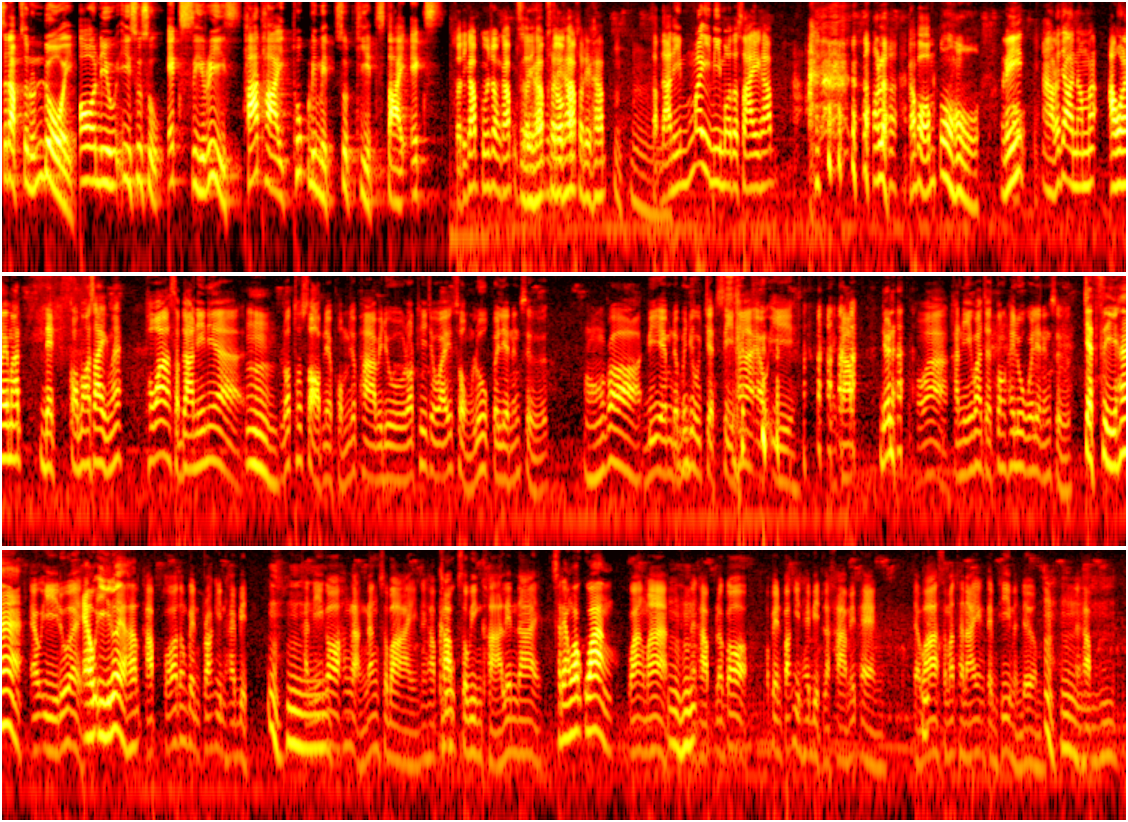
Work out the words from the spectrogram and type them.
สนับสนุนโดย All New Isuzu X Series ท้าทายทุกลิมิตสุดขีดสไตล์ X สวัสดีครับ คุณผู้ชมครับ สวัสดีครับณสวัสโจ๊ดีกครับ สวัสดีครับอืมสัปดาห์นี้ไม่มีมอเตอร์ไซค์ครับ เอาเลยครับผม โอ้โห วันนี้อ้าวแล้วจะเอานำมาเอาอะไรมาเด็ดกว่ามอไซค์อีกไหมเพราะว่าสัปดาห์นี้เนี่ยอืมรถทดสอบเนี่ยผมจะพาไปดูรถที่จะไว้ส่งลูกไปเรียนหนังสือ อ๋อก็ BMW 745 LE นะครับ เดี๋ยวนะ เพราะว่าคันนี้ว่าจะต้องให้ลูกไว้เรียนหนังสือ 745 LE ด้วย LE ด้วยเหรอครับครับ เพราะว่าต้องเป็น plug-in hybrid อื้อหือ คันนี้ก็ข้างหลังนั่งสบายนะครับครับ ลูกสวิงขาเล่นได้แสดงว่ากว้าง กว้างมากอือฮึ นะครับแล้วก็พอเป็น plug-in hybrid ราคาไม่แพง แต่ว่าสมรรถนะยังเต็มที่เหมือนเดิม อื้อหือ นะครับ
